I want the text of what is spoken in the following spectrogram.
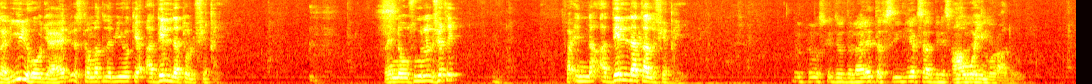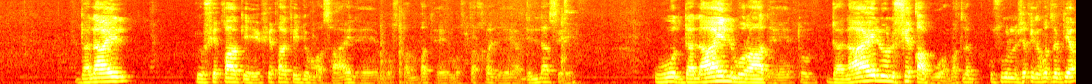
दलील हो जाए तो इसका मतलब ये हो कि अदिल्लतुल्फ़िक़ फ़िन उसूल फ़िक़ फ़िन अदिल्लतुल्फ़िक़ तो उसके जो दलाइल तफसीलिया के भी हाँ वही मुराद होगी। दलाइल जो फ़िक़ा के फ़िक़ा के जो मसाइल हैं मुस्तंबत है मुस्तखरज है अदिल्ला से वो दलाइल मुराद हैं तो दलाइलुल्फ़िक़ा हुआ। मतलब उसूल फ़िक़ का मतलब क्या?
